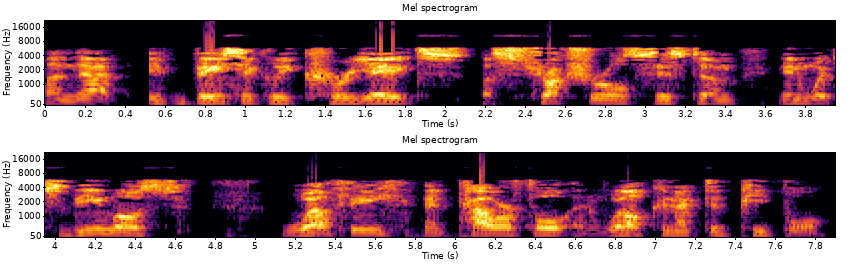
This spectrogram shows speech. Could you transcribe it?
and that it basically creates a structural system in which the most wealthy and powerful and well-connected people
